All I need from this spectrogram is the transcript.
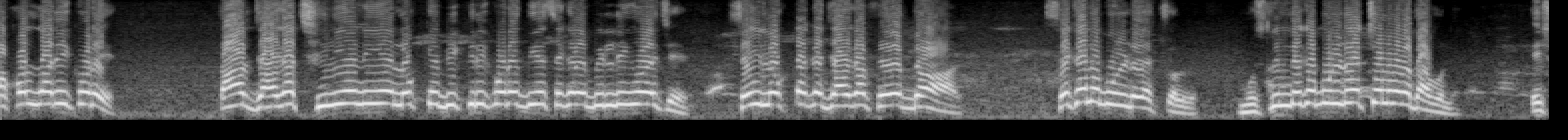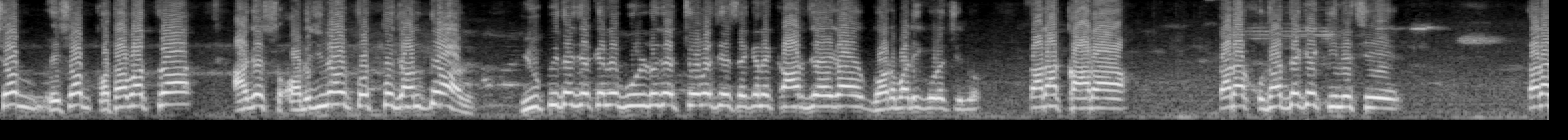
দখলদারি করে তার জায়গা ছিনিয়ে নিয়ে লোককে বিক্রি করে দিয়ে সেখানে বিল্ডিং হয়েছে, সেই লোকটাকে জায়গা ফেরত দেওয়া হয়। সেখানে বুলডোজার চলবে। মুসলিম দেখে বুলডোজার চলবে না তা বলে। এইসব এইসব কথাবার্তা আগে অরিজিনাল তথ্য জানতে হবে। ইউপিতে যেখানে বুলডোজার চলেছে সেখানে কার জায়গায় ঘরবাড়ি করেছিল, তারা কারা তারা কোথা থেকে কিনেছে? তারা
